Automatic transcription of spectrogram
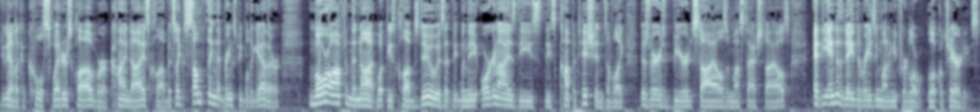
you could have like a cool sweaters club or a kind eyes club. It's like something that brings people together. More often than not, what these clubs do is that they, when they organize these these competitions of like there's various beard styles and mustache styles. At the end of the day, they're raising money for lo- local charities.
